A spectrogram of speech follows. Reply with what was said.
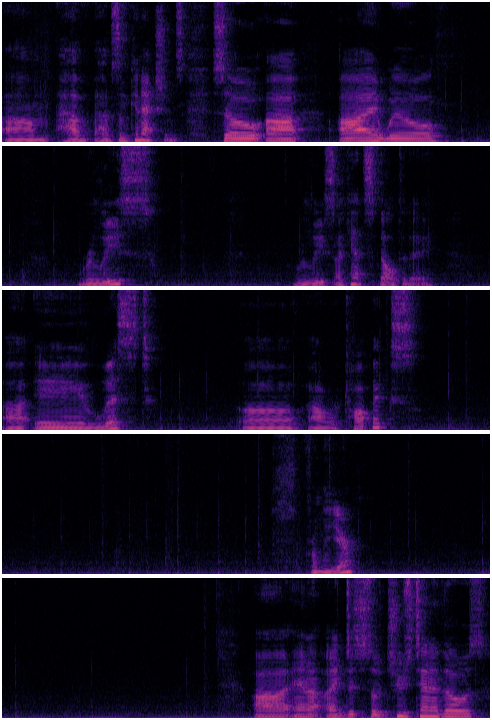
um, have have some connections. So uh, I will release release. I can't spell today. Uh, a list of our topics from the year. Uh, and I, I just so choose 10 of those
